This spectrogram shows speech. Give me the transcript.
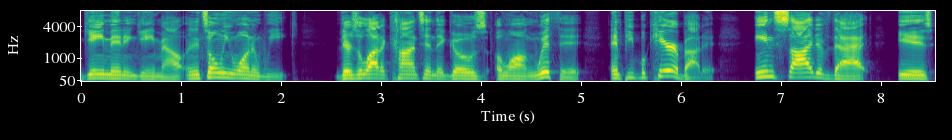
game in and game out, and it's only one a week. There's a lot of content that goes along with it, and people care about it. Inside of that is,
